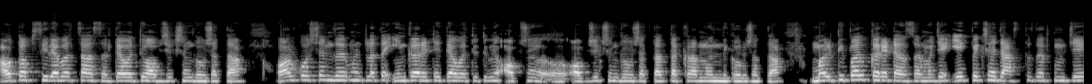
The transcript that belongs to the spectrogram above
आउट ऑफ सिलेबसचा असेल त्यावरती ऑब्जेक्शन घेऊ शकता. ऑल क्वेश्चन जर म्हटलं तर इनकरेक्ट आहे त्यावरती तुम्ही ऑप्शन ऑब्जेक्शन घेऊ शकता तक्रार नोंदणी करू शकता. मल्टिपल करेक्ट आन्सर म्हणजे एक पेक्षा जास्त जर तुमचे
